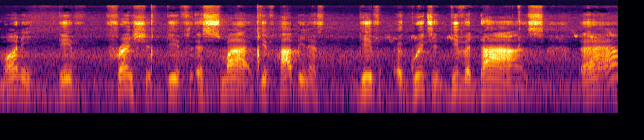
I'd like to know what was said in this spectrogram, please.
money, give friendship, give a smile, give happiness, give a greeting, give a dance. Uh,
